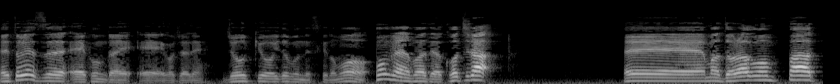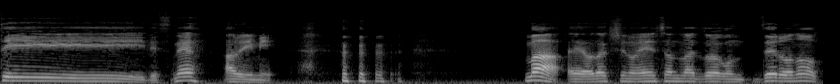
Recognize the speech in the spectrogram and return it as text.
えー、とりあえず、えー、今回、えー、こちらね、状況を挑むんですけども、今回のパーティーはこちらえー、まあ、ドラゴンパーティーですね。ある意味。まあ、えー、私のエンシャントナイトドラゴン0の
